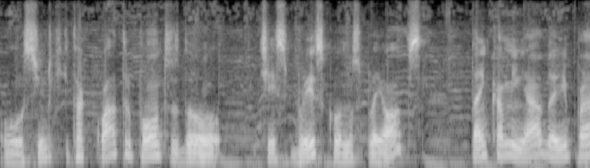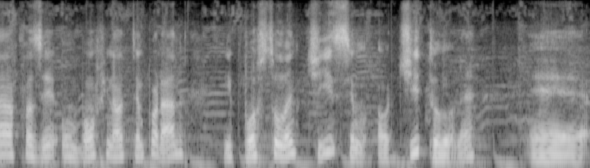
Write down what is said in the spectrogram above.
O Cindric que tá 4 pontos do Chase Briscoe nos playoffs, tá encaminhado aí para fazer um bom final de temporada e postulantíssimo ao título, né? É,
